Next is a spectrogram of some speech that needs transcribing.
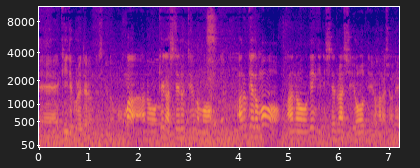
えー聞いてくれてるんですけどもまああの怪我してるっていうのもあるけどもあの元気にしてるらしいよっていう話をね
